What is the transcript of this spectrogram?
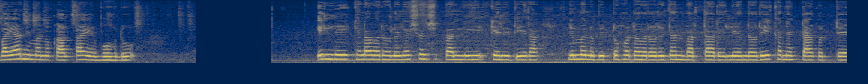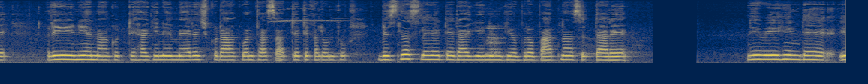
ಭಯ ನಿಮ್ಮನ್ನು ಕಾಡ್ತಾ ಇರಬಹುದು. ಇಲ್ಲಿ ಕೆಲವರು ರಿಲೇಷನ್ಶಿಪ್ಪಲ್ಲಿ ಕೇಳಿದ್ದೀರಾ? ನಿಮ್ಮನ್ನು ಬಿಟ್ಟು ಹೋದವರು ರಿಟರ್ನ್ ಬರ್ತಾರೆ. ಇಲ್ಲಿ ಒಂದು ರೀಕನೆಕ್ಟ್ ಆಗುತ್ತೆ ರೀಯೂನಿಯನ್ ಆಗುತ್ತೆ. ಹಾಗೆಯೇ ಮ್ಯಾರೇಜ್ ಕೂಡ ಆಗುವಂತಹ ಸಾಧ್ಯತೆಗಳುಂಟು. ಬಿಸ್ನೆಸ್ ರಿಲೇಟೆಡ್ ಆಗಿ ನಿಮಗೆ ಒಬ್ಬರು ಪಾರ್ಟ್ನರ್ ಸಿಗ್ತಾರೆ. ನೀವು ಈ ಹಿಂದೆ ಈ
